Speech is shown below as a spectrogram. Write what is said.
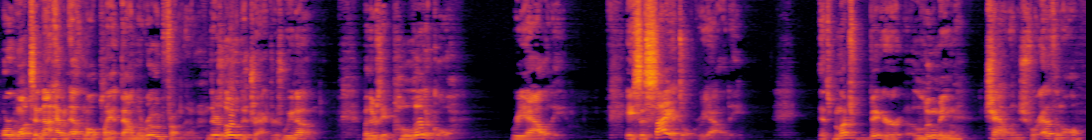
or want to not have an ethanol plant down the road from them. There's those detractors, we know. But there's a political reality, a societal reality it's much bigger looming challenge for ethanol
